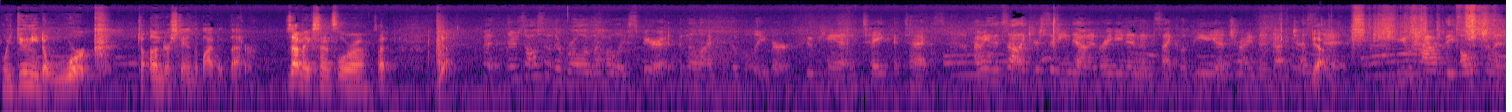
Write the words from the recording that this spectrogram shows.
we do need to work to understand the Bible better. Does that make sense, Laura? That, yeah there's also the role of the Holy Spirit in the life of the believer who can take a text. I mean, it's not like you're sitting down and reading an encyclopedia trying to digest Yeah. it. You have the ultimate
